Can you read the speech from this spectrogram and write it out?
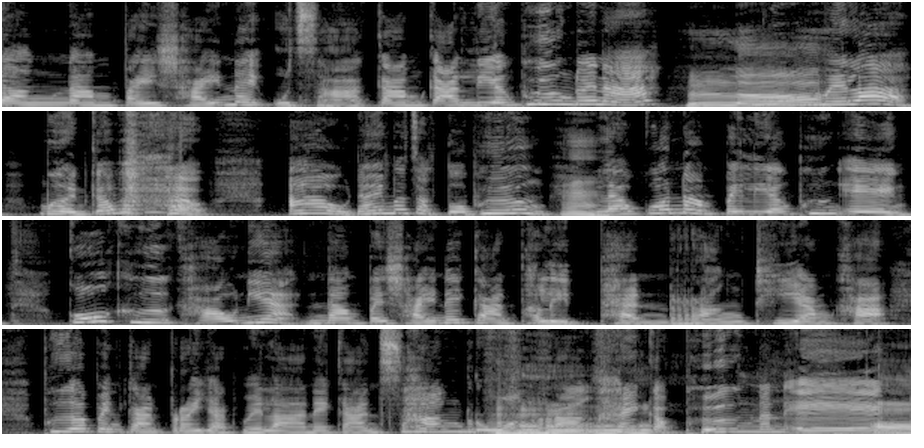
ยังนำไปใช้ในอุตสาหกรรมการเลี้ยงพึ่งด้วยนะเหรงองไหมล่ะ เหมือนกับแบบ อ้าวได้มาจากตัวพึ่งอืมแล้วก็นำไปเลี้ยงพึ่งเอง ก็คือเขาเนี่ยนำไปใช้ในการผลิตแผ่นรังเทียมค่ะ เพื่อเป็นการประหยัดเวลาในการสร้างรวงรังให้กับพึ่งนั่นเอง อ๋อ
